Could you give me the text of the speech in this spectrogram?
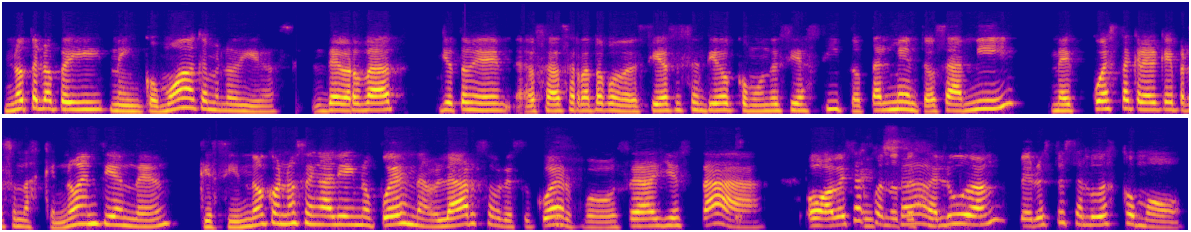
No te lo pedí. Me incomoda que me lo digas. De verdad, yo también, o sea, hace rato cuando decía ese sentido común decía sí, totalmente. O sea, a mí me cuesta creer que hay personas que no entienden que si no conocen a alguien no pueden hablar sobre su cuerpo. O sea, ahí está. O a veces cuando te saludan, pero este saludo es como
